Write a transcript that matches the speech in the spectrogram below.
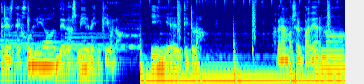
3 de julio de 2021, y el título. Abramos el cuaderno.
